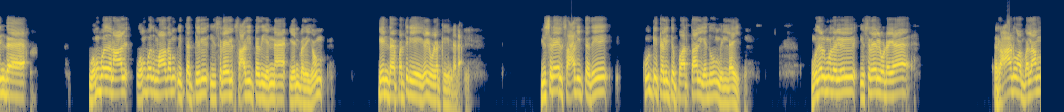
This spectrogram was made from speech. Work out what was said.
இந்த ஒன்பது நாள் ஒன்பது மாதம் யுத்தத்தில் இஸ்ரேல் சாதித்தது என்ன என்பதையும் இந்த பத்திரிகைகள் விளக்குகின்றன. இஸ்ரேல் சாதித்தது கூட்டி கழித்து பார்த்தால் எதுவும் இல்லை. முதல் முதலில் இஸ்ரேலுடைய இராணுவ பலம்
